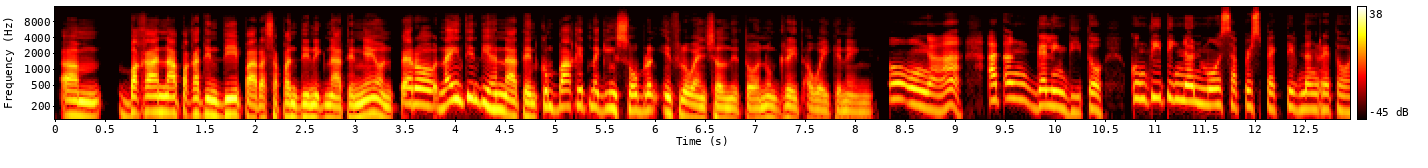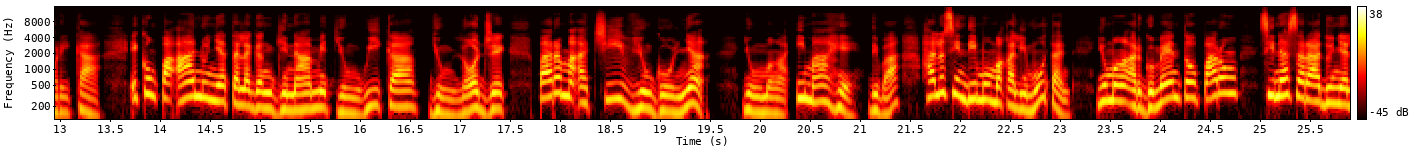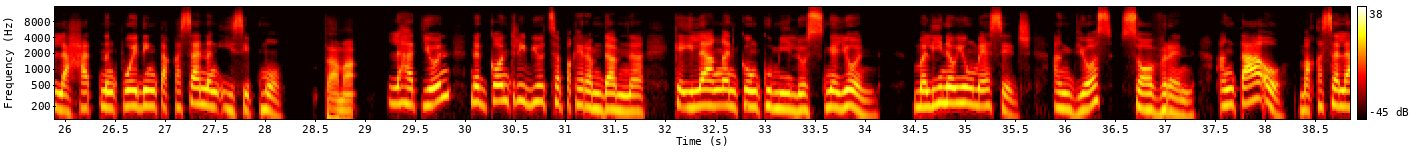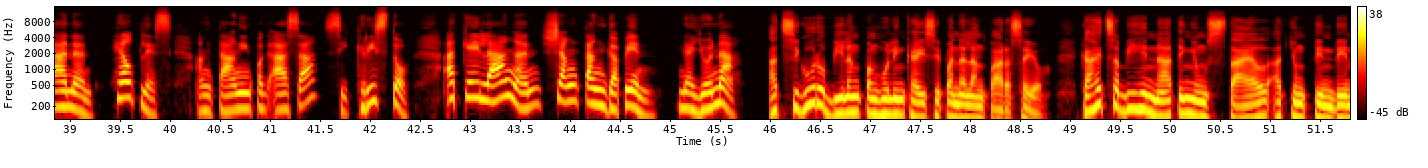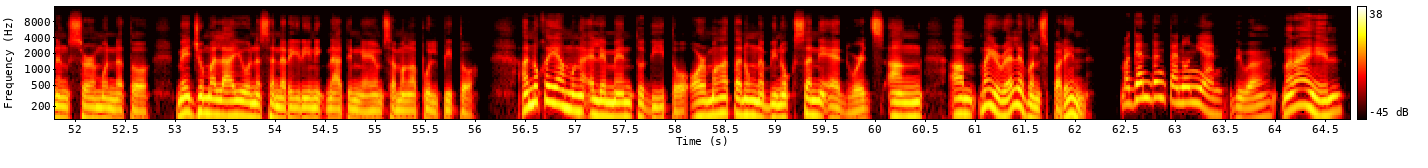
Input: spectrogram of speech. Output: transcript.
um, baka napakatindi para sa pandinig natin ngayon. Pero naintindihan natin kung bakit naging sobrang influential nito nung Great Awakening. Oo nga. At ang galing dito, kung titingnan mo sa perspective ng retorika, eh kung paano niya talagang ginamit yung wika, yung logic, para ma-achieve yung goal niya. Yung mga imahe, di ba? Halos hindi mo makalimutan. Yung mga argumento, parang sinasarado niya lahat ng pwedeng takasan ng isip mo. Tama. Lahat yun nag-contribute sa pakiramdam na kailangan kong kumilos ngayon. Malinaw yung message, ang Diyos, sovereign. Ang tao, makasalanan, helpless. Ang tanging pag-asa, si Kristo. At kailangan siyang tanggapin. Ngayon na. At siguro bilang panghuling kaisipan na lang para sa'yo, kahit sabihin natin yung style at yung tindi ng sermon na to, medyo malayo na sa naririnig natin ngayon sa mga pulpito. Ano kaya ang mga elemento dito or mga tanong na binuksan ni Edwards ang um, may relevance pa rin? Magandang tanong yan. Di ba? Marahil,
